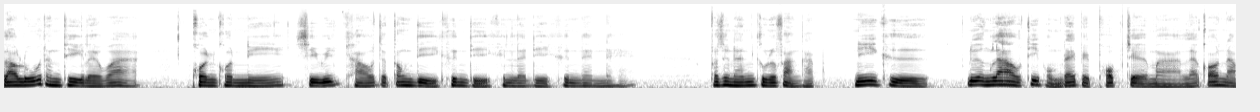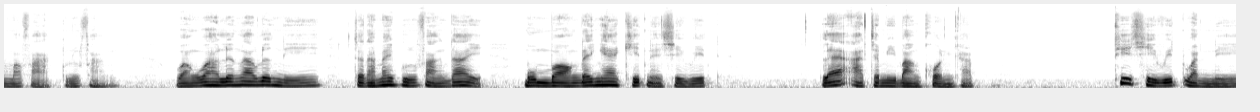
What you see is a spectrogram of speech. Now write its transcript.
เรารู้ทันทีเลยว่า คนคนนี้ชีวิตเขาจะต้องดีขึ้นดีขึ้นและดีขึ้นแน่ๆเพราะฉะนั้นคุณผู้ฟังครับ นี่คือเรื่องเล่าที่ผมได้ไปพบเจอมา แล้วก็นำมาฝากคุณผู้ฟัง หวังว่าเรื่องเล่าเรื่องนี้ จะทำให้คุณผู้ฟังได้ มุมมองได้แง่คิดในชีวิต และอาจจะมีบางคนครับ ที่ชีวิตวันนี้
